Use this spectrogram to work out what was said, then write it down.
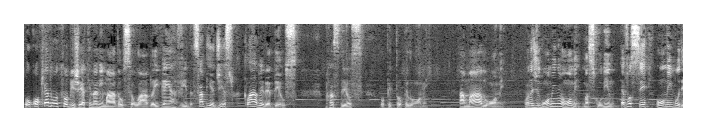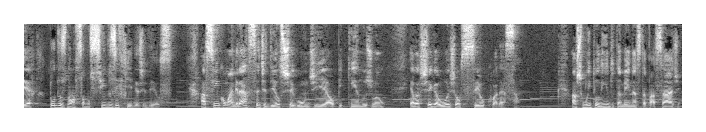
ou qualquer outro objeto inanimado ao seu lado aí ganhar vida. Sabia disso? Claro, ele é Deus. Mas Deus optou pelo homem amar o homem. Quando eu digo homem, não é homem masculino, é você, homem e mulher. Todos nós somos filhos e filhas de Deus. Assim como a graça de Deus chegou um dia ao pequeno João, ela chega hoje ao seu coração. Acho muito lindo também nesta passagem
